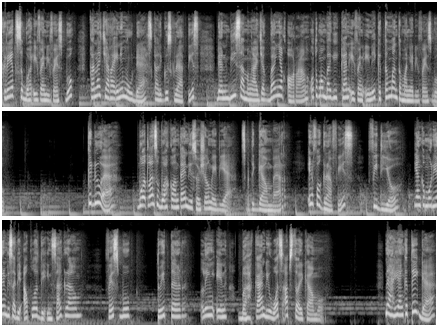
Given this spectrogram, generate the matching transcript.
Create sebuah event di Facebook karena cara ini mudah sekaligus gratis dan bisa mengajak banyak orang untuk membagikan event ini ke teman-temannya di Facebook. Kedua, buatlah sebuah konten di social media seperti gambar, infografis, video yang kemudian bisa diupload di Instagram, Facebook, Twitter, LinkedIn, bahkan di WhatsApp story kamu. Nah, yang ketiga,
